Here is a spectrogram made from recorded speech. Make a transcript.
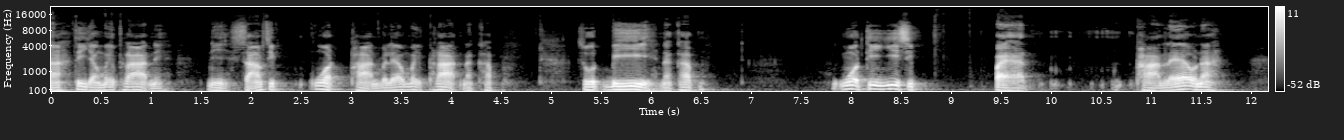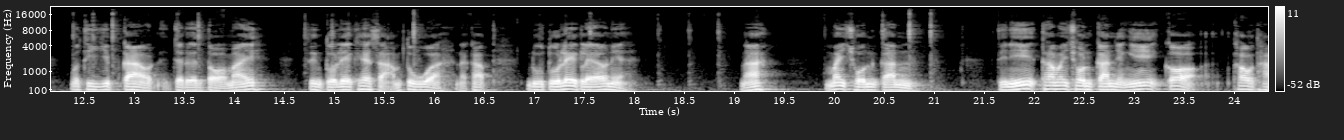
นะที่ยังไม่พลาดนี่นี่30 งวดผ่านไปแล้วไม่พลาดนะครับ สูตร B นะครับ งวดที่ 28 ผ่านแล้วนะงวดที่ 29 จะเดินต่อไหม ซึ่งตัวเลขแค่ 3 ตัวนะครับ ดูตัวเลขแล้วเนี่ยนะไม่ชนกัน ทีนี้ถ้าไม่ชนกันอย่างนี้ก็เข้าท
